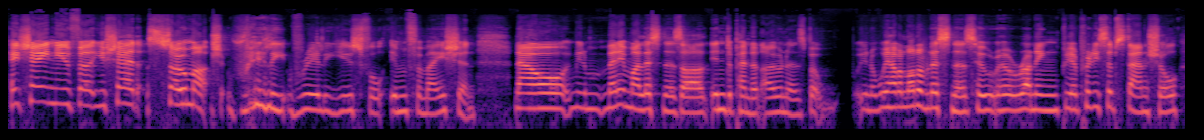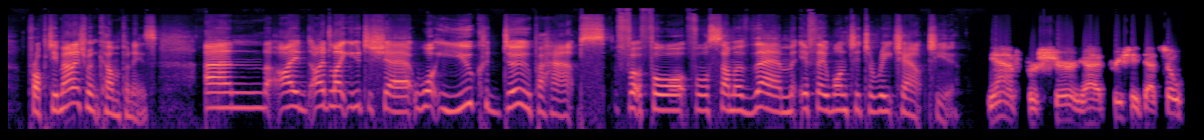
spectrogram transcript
Hey Shane, you've uh, you shared so much really really useful information. Now, you know, many of my listeners are independent owners, but you know we have a lot of listeners who, who are running you know, pretty substantial property management companies, and I'd I'd like you to share what you could do perhaps for for for some of them if they wanted to reach out to you. Yeah, for sure. Yeah, I appreciate that. So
